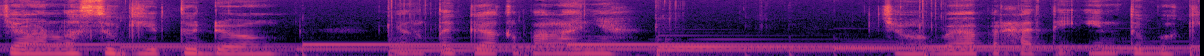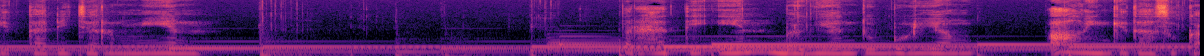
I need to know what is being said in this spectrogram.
Jangan lesu gitu dong, yang tegak kepalanya. Coba perhatiin tubuh kita di cermin. Perhatiin bagian tubuh yang paling kita suka.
